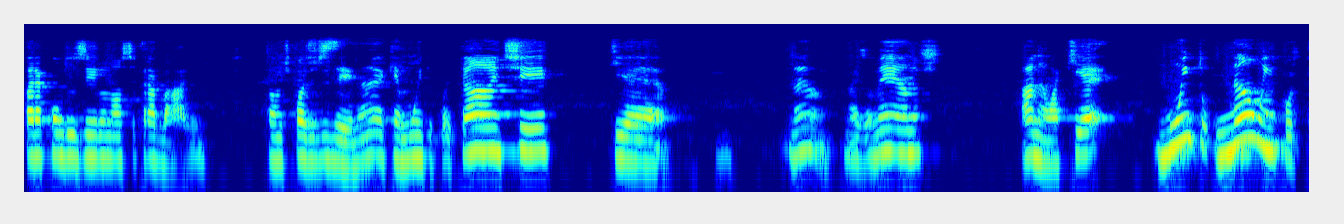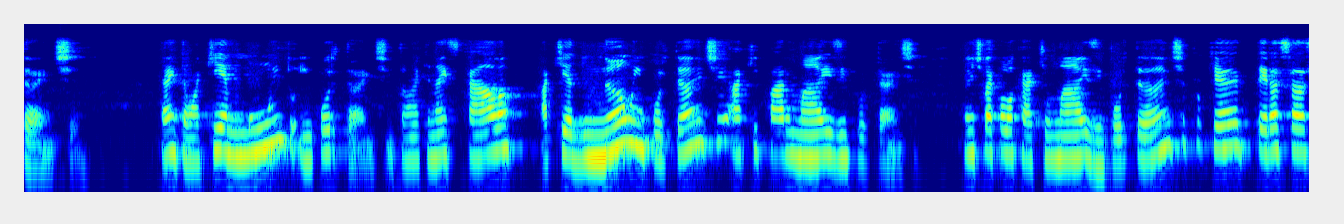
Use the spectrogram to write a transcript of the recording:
para conduzir o nosso trabalho. Então, a gente pode dizer né, que é muito importante, que é né, mais ou menos. Ah, não, aqui é muito não importante. Tá? Então, aqui é muito importante. Então, aqui na escala, aqui é do não importante, aqui para o mais importante. A gente vai colocar aqui o mais importante, porque ter essas,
